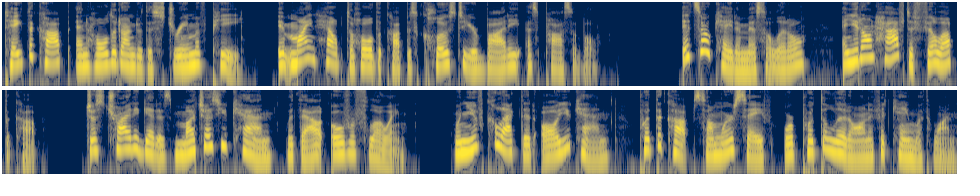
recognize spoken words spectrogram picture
take the cup and hold it under the stream of pee. It might help to hold the cup as close to your body as possible. It's okay to miss a little, and you don't have to fill up the cup. Just try to get as much as you can without overflowing. When you've collected all you can, put the cup somewhere safe or put the lid on if it came with one.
